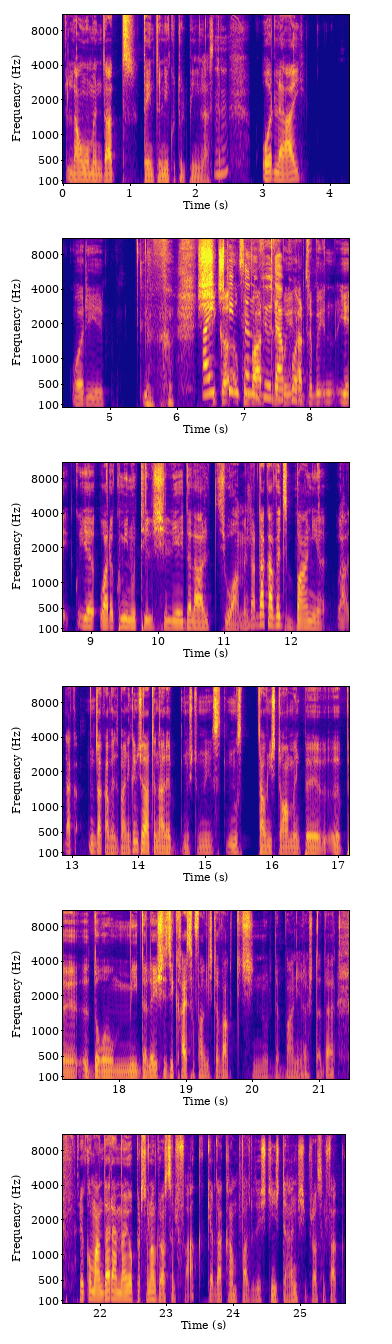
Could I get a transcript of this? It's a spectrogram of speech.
la un moment dat te-ai întâlnit cu tulpinile astea. Mm-hmm. Ori le ai, ori Aici și că timp să nu fiu trebui, de acord. Ar trebui, e, e oarecum inutil și îl iei de la alți oameni. Dar dacă aveți bani, dacă, nu dacă aveți bani, că niciodată nu are, nu știu, nu, nu stau niște oameni pe, pe 2000 de lei și zic hai să fac niște vaccinuri de bani ăștia, dar recomandarea mea, eu personal vreau să-l fac, chiar dacă am 45 de ani și vreau să-l fac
